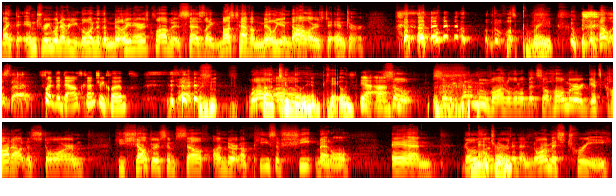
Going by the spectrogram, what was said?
like the entry whenever you go into the millionaires club it says like must have a million dollars to enter. what, the, great. what the hell is that? it's like the Dallas Country Club. Exactly. Well, Uh, two uh, million, Caitlin. Yeah. Uh, So so we kind of move on a little bit. So Homer gets caught out in a storm. He shelters himself under a piece of sheet metal and goes Naturally. under an enormous tree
